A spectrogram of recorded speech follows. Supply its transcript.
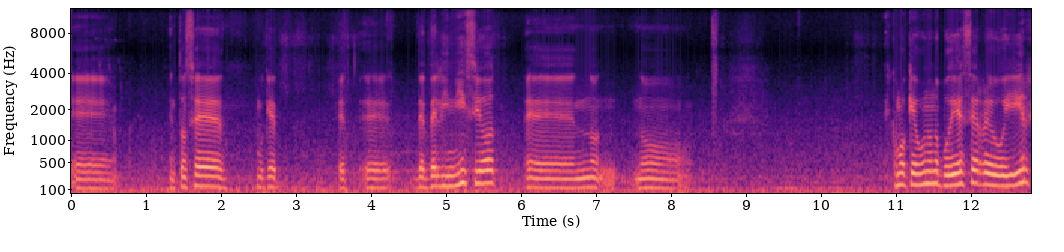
Eh, entonces, como que eh, eh, desde el inicio no, no, es como que uno no pudiese rehuir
